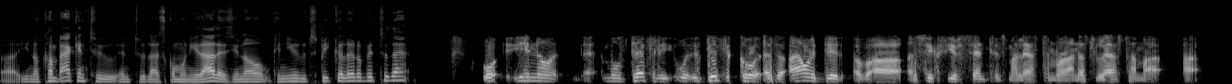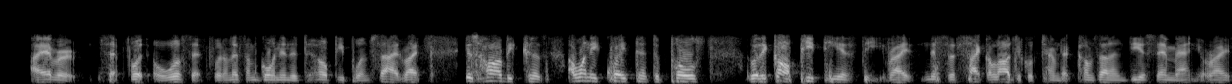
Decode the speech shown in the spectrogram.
uh, you know come back into into las comunidades? You know, can you speak a little bit to that? Well, you know, most definitely, it's difficult. As only did a, a six-year sentence my last time around. That's the last time I I, I ever set foot or will set foot unless I'm going in there to help people inside, right? It's hard because I want to equate that to post what they call PTSD, right? And this is a psychological term that comes out in the DSM manual, right?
